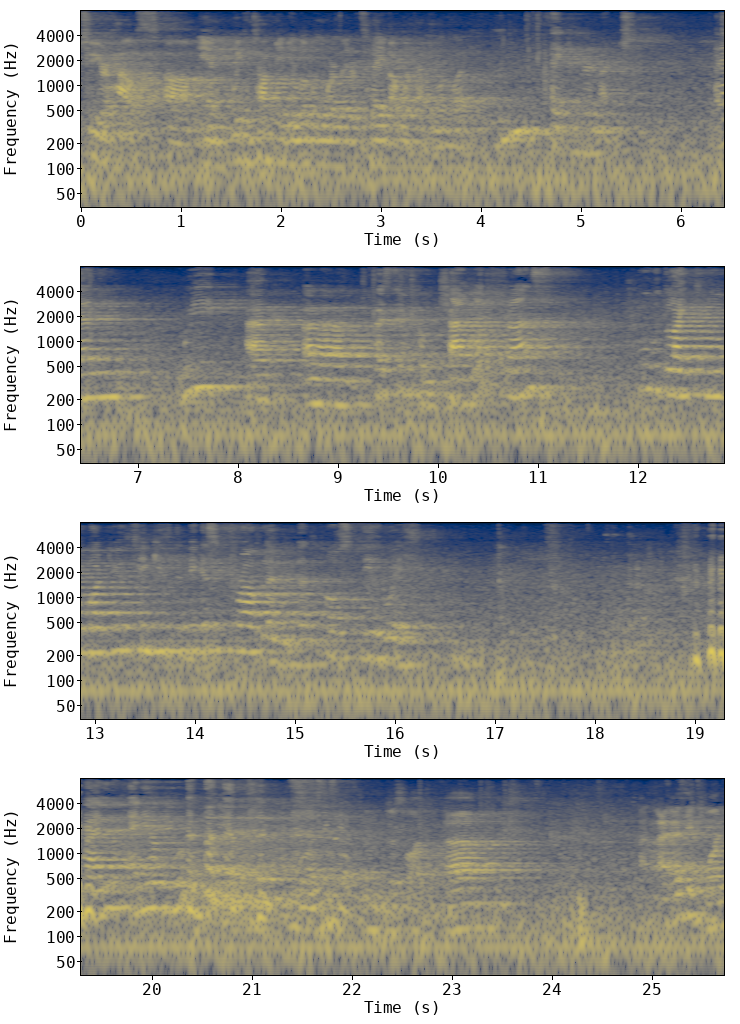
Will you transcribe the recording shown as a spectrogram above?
to your house. Um, and we can talk maybe a little more later today about what that can look like. Mhm, Thank you very much. And we have a question from Charlotte, France, who would like to know what do you think is the biggest problem that hosts deal with? Any of you? Just one. Uh, I, I think one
